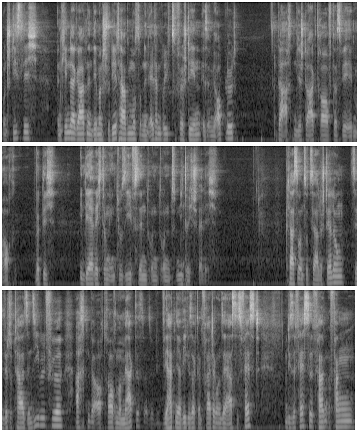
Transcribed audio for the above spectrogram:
Und schließlich ein Kindergarten, in dem man studiert haben muss, um den Elternbrief zu verstehen, ist irgendwie auch blöd. Da achten wir stark drauf, dass wir eben auch wirklich in der Richtung inklusiv sind und, und niedrigschwellig. Klasse und soziale Stellung sind wir total sensibel für, achten wir auch drauf man merkt es. Also wir hatten ja, wie gesagt, am Freitag unser erstes Fest und diese Feste fangen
